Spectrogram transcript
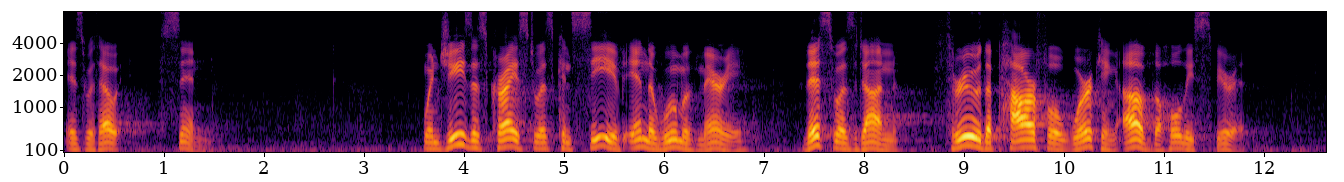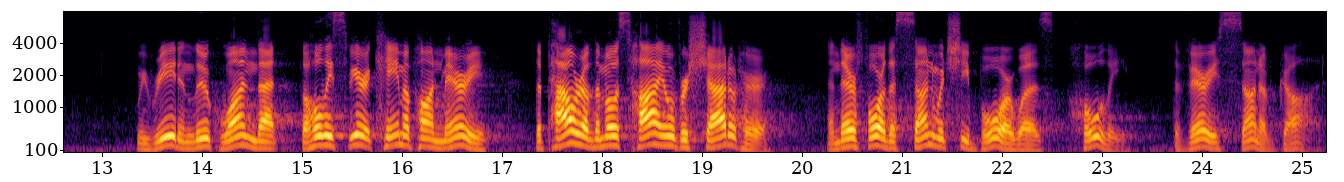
is without sin. When Jesus Christ was conceived in the womb of Mary, this was done through the powerful working of the Holy Spirit. We read in Luke 1 that the Holy Spirit came upon Mary. The power of the Most High overshadowed her, and therefore the Son which she bore was holy, the very Son of God.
